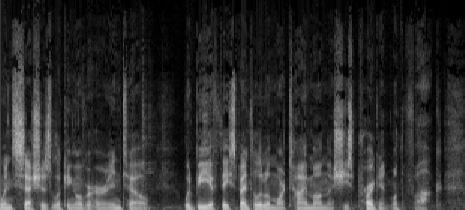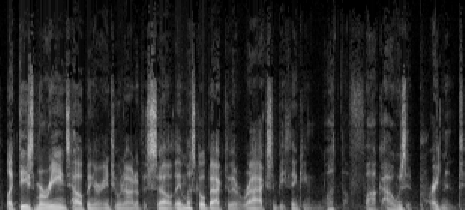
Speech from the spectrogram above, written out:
when Sesh is looking over her intel, would be if they spent a little more time on the she's pregnant. What the fuck? Like these Marines helping her into and out of the cell, they must go back to their racks and be thinking, what the fuck? How is it pregnant?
